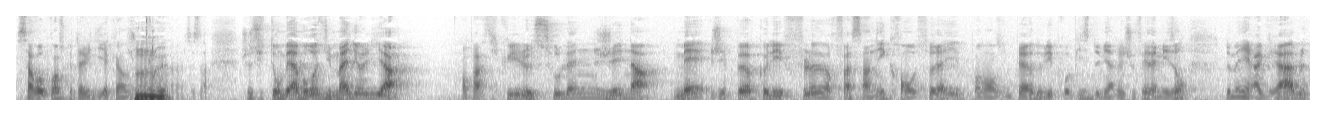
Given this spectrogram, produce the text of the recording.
Ça reprend ce que tu avais dit il y a 15 jours. Mmh, hein, ça. Je suis tombé amoureuse du magnolia, en particulier le soulengena. Mais j'ai peur que les fleurs fassent un écran au soleil pendant une période où il est propice de bien réchauffer la maison de manière agréable.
